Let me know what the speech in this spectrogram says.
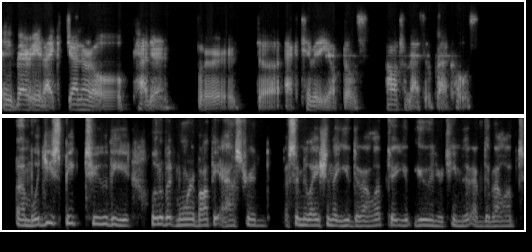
a very like general pattern for the activity of those ultramassive black holes. Um, would you speak to the a little bit more about the Astrid simulation that you've developed, you, you and your team have developed?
